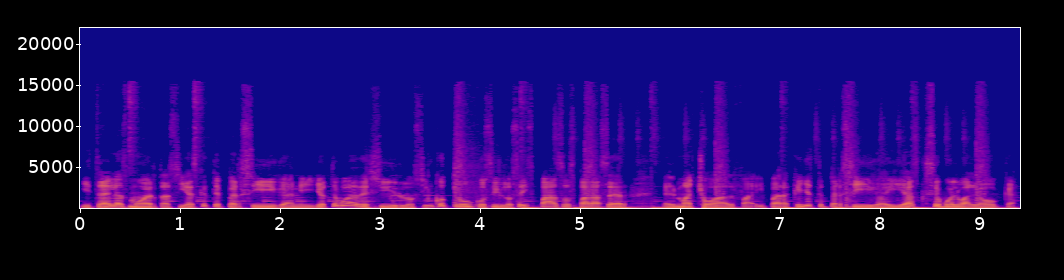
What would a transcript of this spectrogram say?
y trae las muertas y es que te persigan y yo te voy a decir los cinco trucos y los seis pasos para ser el macho alfa y para que ella te persiga y haz que se vuelva loca.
